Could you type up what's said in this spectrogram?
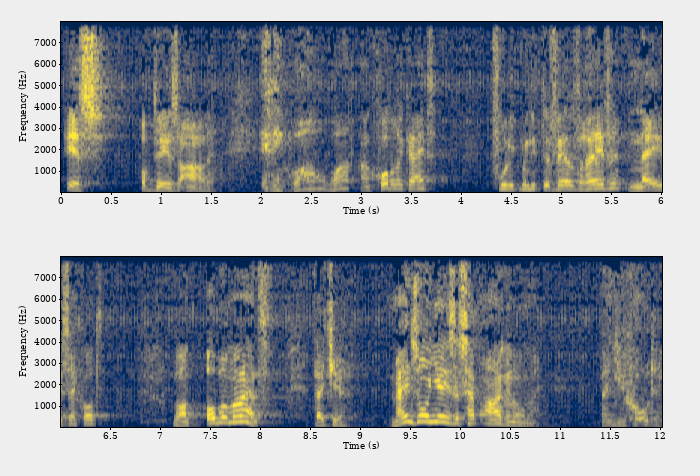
is op deze aarde. Ik denk, wauw, wat? Aan goddelijkheid? Voel ik me niet te veel verheven? Nee, zegt God. Want op het moment dat je mijn zoon Jezus hebt aangenomen, ben je goden.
